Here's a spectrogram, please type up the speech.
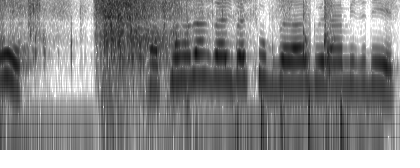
Oh. Patlamadan galiba çok zarar gören biri değil.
